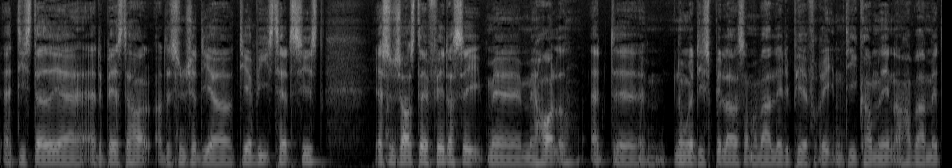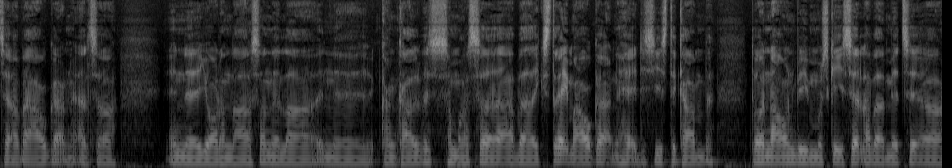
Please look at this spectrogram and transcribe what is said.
at de stadig er, er det bedste hold, og det synes jeg, de har, de har vist her til sidst. Jeg synes også, det er fedt at se med, med holdet, at øh, nogle af de spillere, som har været lidt i periferien, de er kommet ind og har været med til at være afgørende. Altså en øh, Jordan Larsen eller en øh, Goncalves, som også har været ekstremt afgørende her i de sidste kampe. Det var navn, vi måske selv har været med til at,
